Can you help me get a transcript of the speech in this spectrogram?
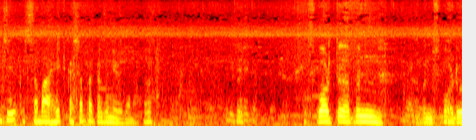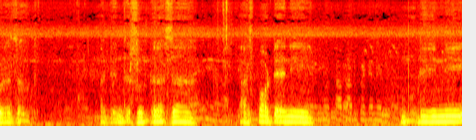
तुमची सभा आहे कशा प्रकारचं नियोजन आहे? स्पॉट तर आपण आपण स्पॉटवरच आहोत. अत्यंत सुंदर असा हा स्पॉट आहे आणि मोदीजींनी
